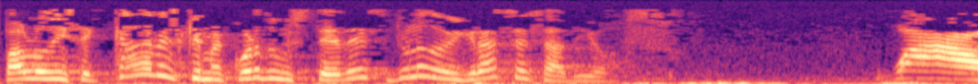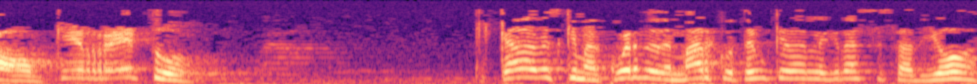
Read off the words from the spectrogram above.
Pablo dice, cada vez que me acuerdo de ustedes, yo le doy gracias a Dios. ¡Wow! ¡Qué reto! Cada vez que me acuerde de Marco, tengo que darle gracias a Dios.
